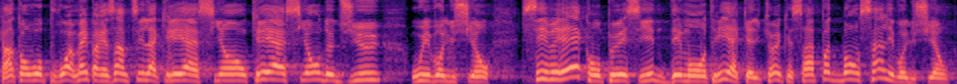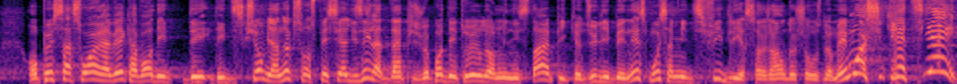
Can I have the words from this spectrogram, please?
Quand on va pouvoir, même par exemple, la création, création de Dieu ou évolution. C'est vrai qu'on peut essayer de démontrer à quelqu'un que ça n'a pas de bon sens, l'évolution. On peut s'asseoir avec, avoir des, discussions. il y en a qui sont spécialisés là-dedans, puis je ne veux pas détruire leur ministère, puis que Dieu les bénisse. Moi, ça m'édifie de lire ce genre de choses-là. Mais moi, je suis chrétien.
